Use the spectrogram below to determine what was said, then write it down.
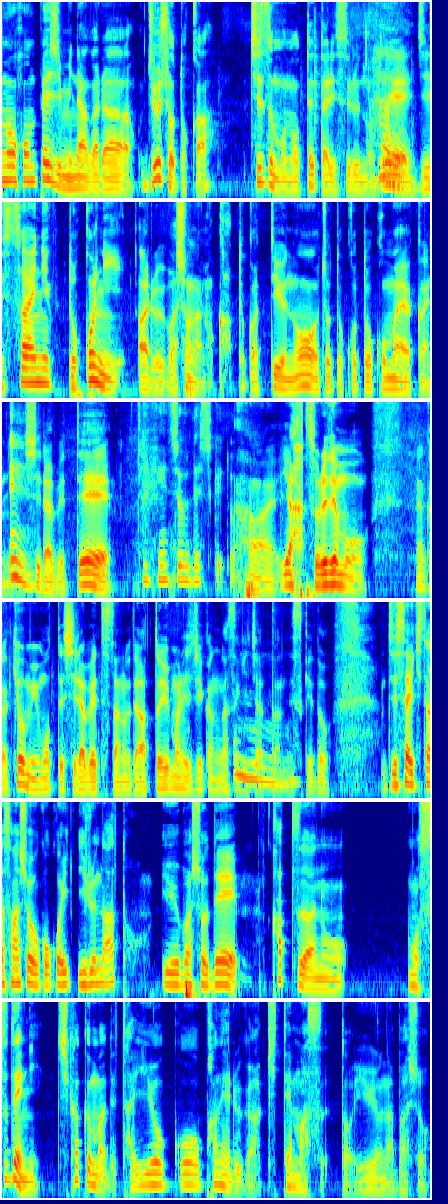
のホームページ見ながら住所とか地図も載ってたりするので、はい。実際にどこにある場所なのかとかっていうのをちょっと事細やかに調べて、大変そうですけど。はい、いやそれでもなんか興味持って調べてたのであっという間に時間が過ぎちゃったんですけど、実際北山椒ここいるなという場所でかつあのもうすでに近くまで太陽光パネルが来てますというような場所。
